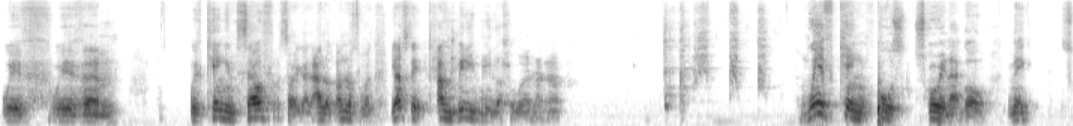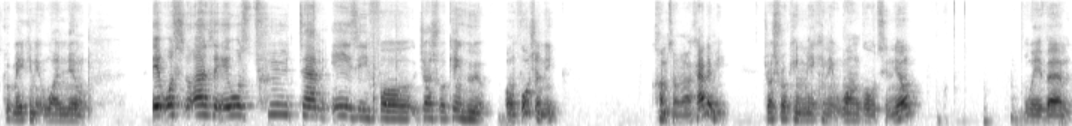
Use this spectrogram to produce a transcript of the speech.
with with um with King himself. Sorry, guys, I lost, I'm lost for words. You have to say, I'm really, really lost for word right now. With King, of course, scoring that goal, make making it one 0 It was, say, it was too damn easy for Joshua King, who unfortunately comes from our academy. Joshua King making it one goal to nil, with um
